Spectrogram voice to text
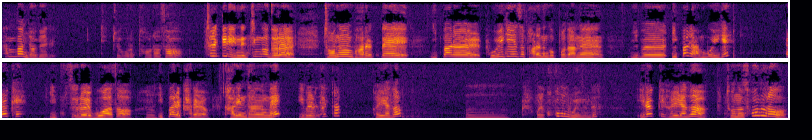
한 번 여기 뒤쪽으로 덜어서 철길이 있는 친구들은 저는 바를 때 이빨을 보이게 해서 바르는 것보다는 입을 이빨이 안 보이게 이렇게 입술을 모아서 음. 이빨을 가려요. 가린 다음에 입을 살짝 걸려서 음. 어, 얘 콧구멍 보이는데? 이렇게 걸려서 저는 손으로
